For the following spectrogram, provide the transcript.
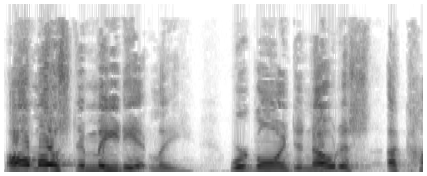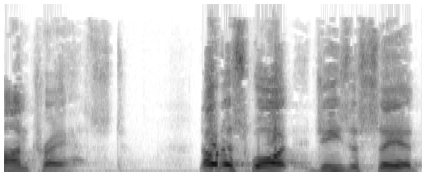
Almost immediately, we're going to notice a contrast. Notice what Jesus said.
